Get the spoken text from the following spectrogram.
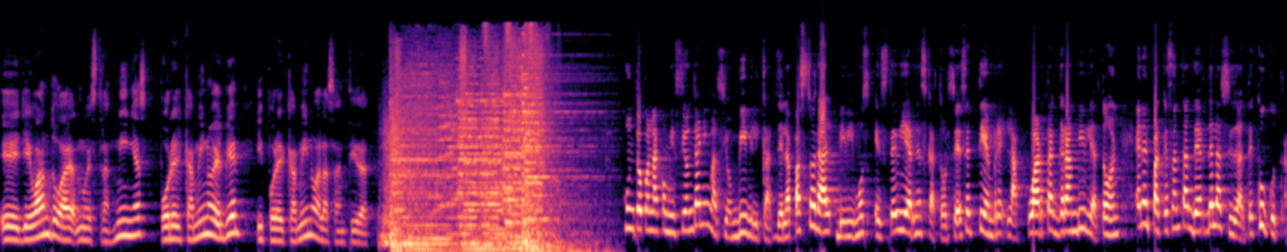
eh, llevando a nuestras niñas por el camino del bien y por el camino a la santidad. Junto con la Comisión de Animación Bíblica de la Pastoral, vivimos este viernes 14 de septiembre la cuarta Gran Bibliatón en el Parque Santander de la ciudad de Cúcuta.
